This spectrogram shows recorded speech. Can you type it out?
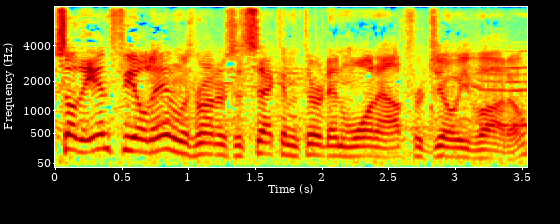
So the infield in with runners at second and third and one out for Joey Votto.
